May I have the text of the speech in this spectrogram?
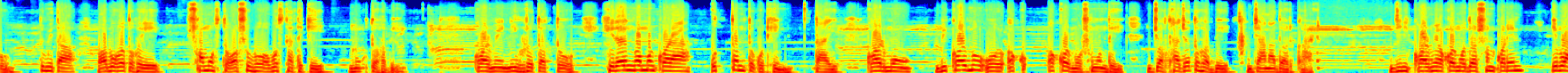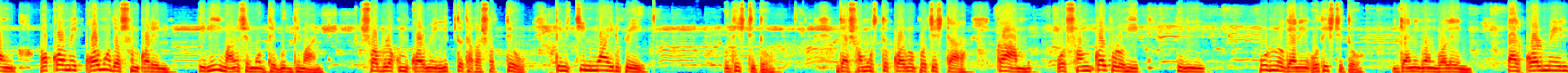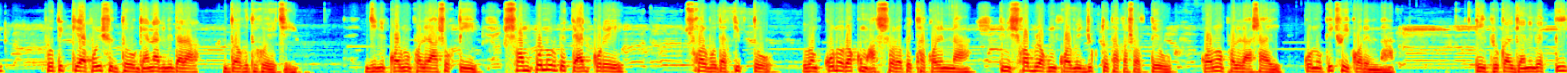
তুমি তা অবগত হয়ে সমস্ত অশুভ অবস্থা থেকে মুক্ত হবে। কর্মের নিগূঢ় তত্ত্ব, হৃদয়ঙ্গমন করা অত্যন্ত কঠিন। তাই কর্ম, বিকর্ম ও অক- অকর্ম সম্বন্ধে যথাযথভাবে জানা দরকার। যিনি কর্মে অকর্ম দর্শন করেন এবং অকর্মে কর্ম দর্শন করেন, তিনিই মানুষের মধ্যে বুদ্ধিমান। সব রকম কর্মে লিপ্ত থাকা সত্ত্বেও তিনি চিন্ময় রূপে অধিষ্ঠিত। যা সমস্ত কর্ম প্রচেষ্টা, কাম ও সংকল্প রহিত তিনি পূর্ণ জ্ঞানে অধিষ্ঠিত। জ্ঞানীগণ বলেন, তার কর্মের প্রতিক্রিয়া পরিশুদ্ধ জ্ঞানাগ্নি দ্বারা দগ্ধ হয়েছে। যিনি কর্মফলের আসক্তি সম্পূর্ণরূপে ত্যাগ করে সর্বদা তৃপ্ত এবং কোনো রকম আশ্রয় অপেক্ষা করেন না, তিনি সব রকম কর্মে যুক্ত থাকা সত্ত্বেও কর্মফলের আশায় কোনো কিছুই করেন না। এই প্রকার জ্ঞানী ব্যক্তি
